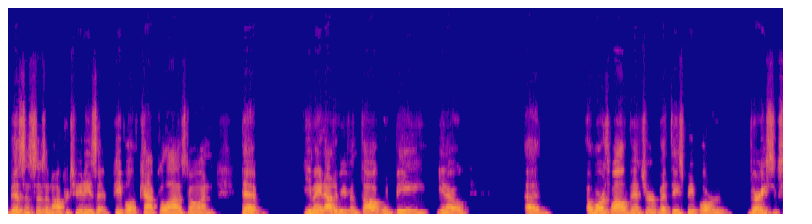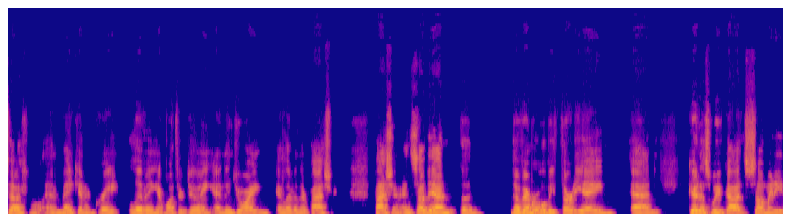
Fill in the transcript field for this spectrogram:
businesses and opportunities that people have capitalized on that you may not have even thought would be, you know, a, a worthwhile venture, but these people are very successful and making a great living at what they're doing and enjoying and living their passion. Passion. And so then the November will be 30A. And goodness, we've got so many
